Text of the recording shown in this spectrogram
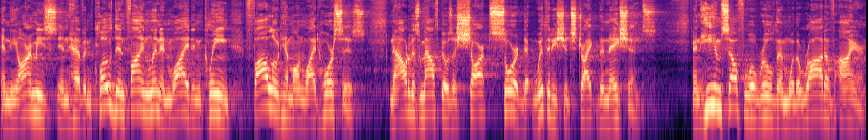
And the armies in heaven, clothed in fine linen, white and clean, followed him on white horses. Now out of his mouth goes a sharp sword, that with it he should strike the nations. And he himself will rule them with a rod of iron.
